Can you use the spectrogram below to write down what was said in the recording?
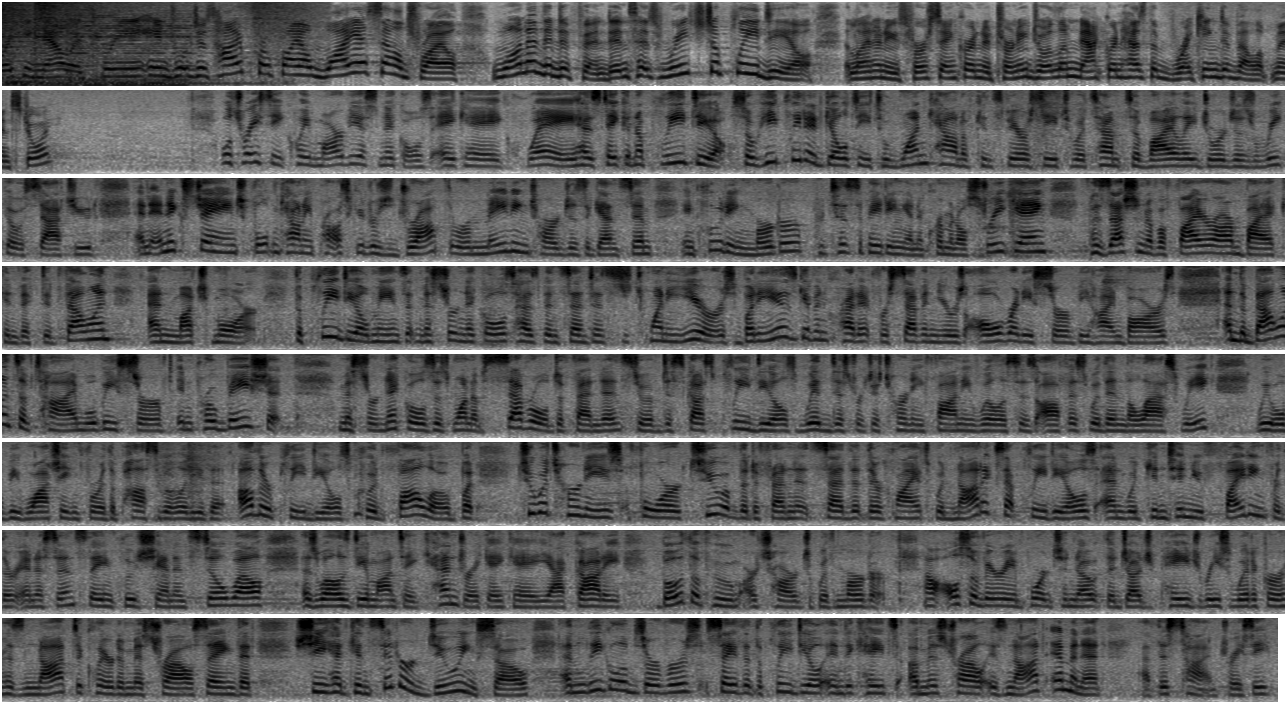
Breaking now at 3 in Georgia's high profile YSL trial, one of the defendants has reached a plea deal. Atlanta News First anchor and attorney Joy Lim Nakrin has the breaking developments. Joy? Well, Tracy, Quamarvious Nichols, aka Qua, has taken a plea deal. So he pleaded guilty to one count of conspiracy to attempt to violate Georgia's RICO statute. And in exchange, Fulton County prosecutors dropped the remaining charges against him, including murder, participating in a criminal street gang, possession of a firearm by a convicted felon, and much more. The plea deal means that Mr. Nichols has been sentenced to 20 years, but he is given credit for seven years already served behind bars, and the balance of time will be served in probation. Mr. Mr. Nichols is one of several defendants to have discussed plea deals with District Attorney Fani Willis's office within the last week. We will be watching for the possibility that other plea deals could follow, but two attorneys for two of the defendants said that their clients would not accept plea deals and would continue fighting for their innocence. They include Shannon Stillwell as well as Deamonte Kendrick, aka Yak Gotti, both of whom are charged with murder. Now, also very important to note that Judge Paige Reese Whitaker has not declared a mistrial, saying that she had considered doing so so. And legal observers say that the plea deal indicates a mistrial is not imminent at this time. Tracy?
